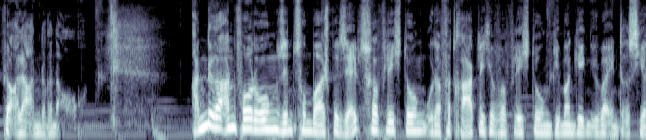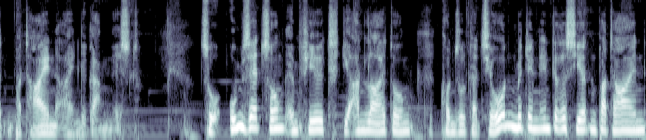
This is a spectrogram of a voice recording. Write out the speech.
Für alle anderen auch. Andere Anforderungen sind zum Beispiel Selbstverpflichtungen oder vertragliche Verpflichtungen, die man gegenüber interessierten Parteien eingegangen ist. Zur Umsetzung empfiehlt die Anleitung Konsultationen mit den interessierten Parteien.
